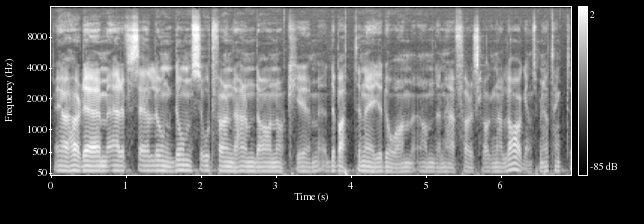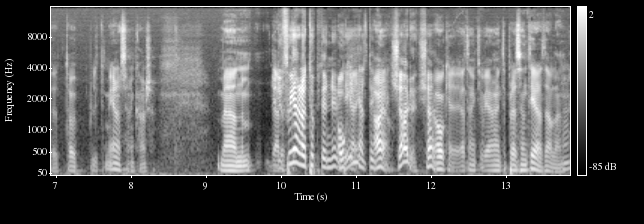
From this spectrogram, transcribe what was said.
Jag hörde RFSL Ungdoms ordförande häromdagen och um, debatten är ju då om, om den här föreslagna lagen som jag tänkte ta upp lite mer sen kanske. Men du får gärna ta upp det nu. Okay. Det är helt ah, ja. Kör du, kör. Okej, okay, jag tänkte vi har inte presenterat alla mm.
